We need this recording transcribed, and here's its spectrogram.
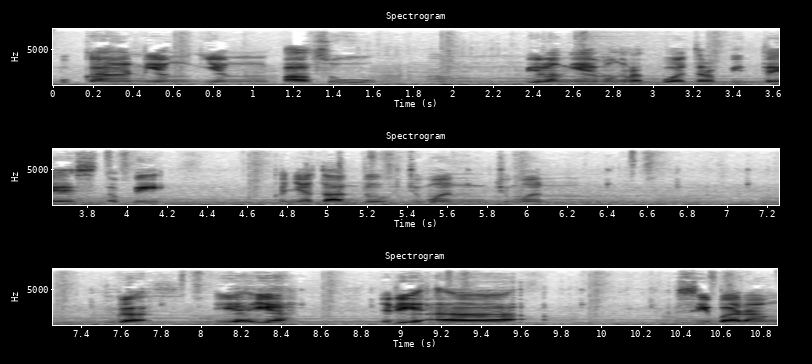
bukan yang yang palsu oh. bilangnya emang buat rapid test tapi kenyataan tuh cuman cuman nggak iya iya jadi eh, si barang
